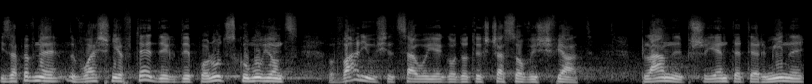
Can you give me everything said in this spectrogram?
I zapewne właśnie wtedy, gdy po ludzku mówiąc, walił się cały jego dotychczasowy świat, plany, przyjęte terminy,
